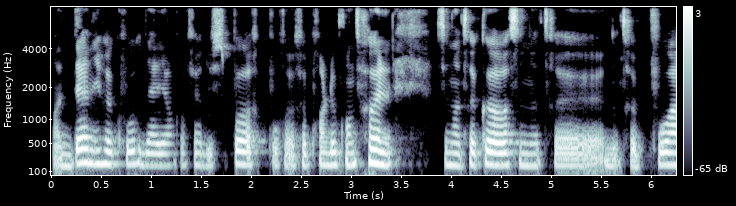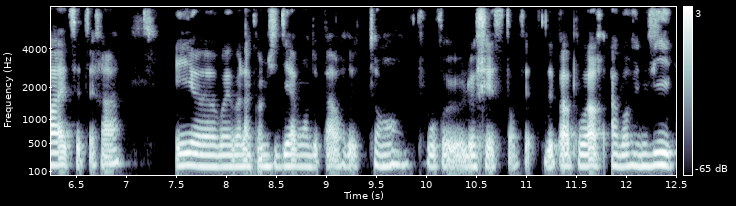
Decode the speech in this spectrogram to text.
en dernier recours d'ailleurs pour faire du sport, pour euh, reprendre le contrôle sur notre corps, sur notre, euh, notre poids, etc. Et euh, ouais, voilà, comme je disais avant, de ne pas avoir de temps pour le reste, en fait, de ne pas pouvoir avoir une vie,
